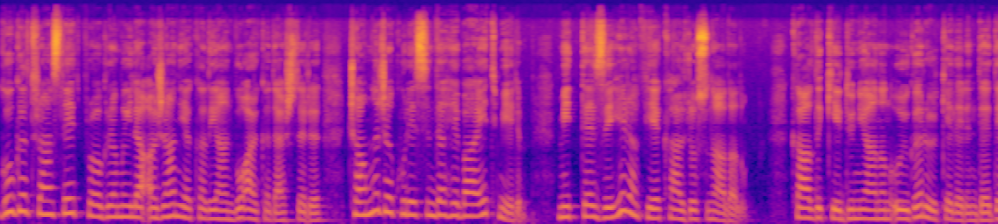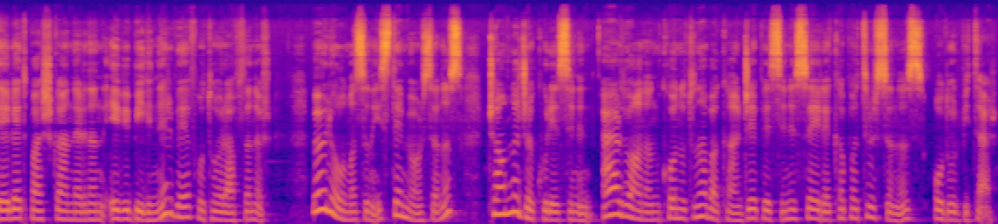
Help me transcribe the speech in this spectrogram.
Google Translate programıyla ajan yakalayan bu arkadaşları Çamlıca Kulesi'nde heba etmeyelim. MIT'te zehir afiye kadrosuna alalım. Kaldı ki dünyanın uygar ülkelerinde devlet başkanlarının evi bilinir ve fotoğraflanır. Böyle olmasını istemiyorsanız Çamlıca Kulesi'nin Erdoğan'ın konutuna bakan cephesini seyre kapatırsınız olur biter.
